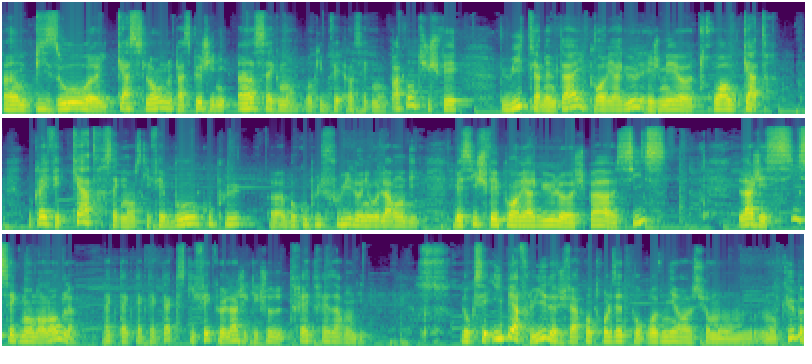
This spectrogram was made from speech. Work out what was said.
un biseau, euh, il casse l'angle parce que j'ai mis un segment, donc il me fait un segment. Par contre si je fais 8, la même taille, point virgule, et je mets euh, 3 ou 4, donc là il fait 4 segments, ce qui fait beaucoup plus, euh, beaucoup plus fluide au niveau de l'arrondi. Mais si je fais point virgule, euh, je sais pas, euh, 6, là j'ai 6 segments dans l'angle, tac tac tac tac tac, ce qui fait que là j'ai quelque chose de très très arrondi. Donc c'est hyper fluide, je vais faire CTRL Z pour revenir sur mon, mon cube.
